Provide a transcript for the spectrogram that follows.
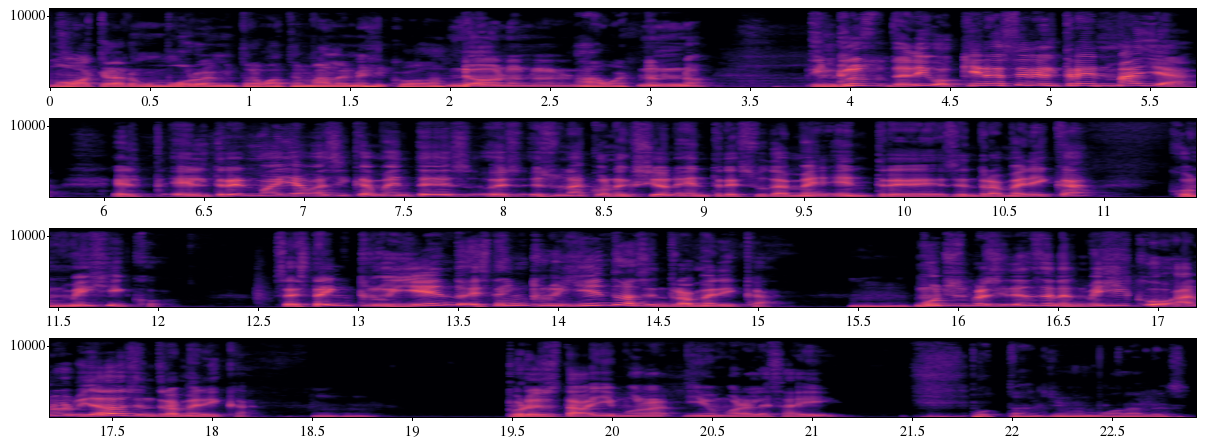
no va a crear un muro entre Guatemala y México, ¿verdad? No, no, no, no. no. Ah, bueno. No, no, no. Incluso te digo, quiere hacer el tren Maya. El, el tren Maya básicamente es, es, es una conexión entre, entre Centroamérica con México. O sea, está incluyendo, está incluyendo a Centroamérica. Muchos presidentes en el México han olvidado a Centroamérica. Por eso estaba Jimmy, Mora- Jimmy Morales ahí. Puta, Jimmy Morales.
